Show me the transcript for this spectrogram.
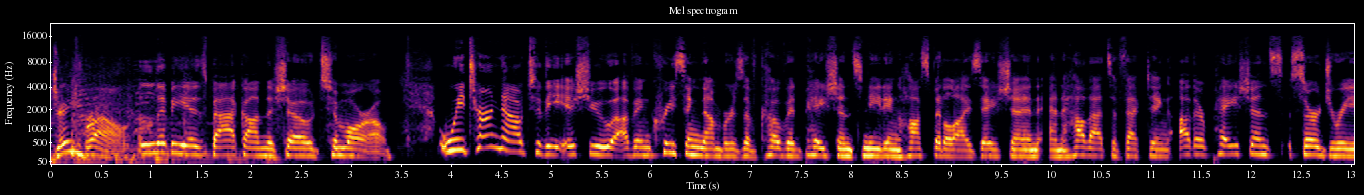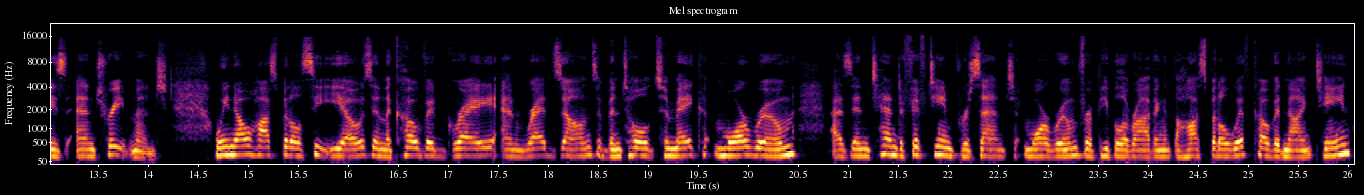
Jane Brown. Libby is back on the show tomorrow. We turn now to the issue of increasing numbers of COVID patients needing hospitalization and how that's affecting other patients, surgeries, and treatment. We know hospital CEOs in the COVID gray and red zones have been told to make more room, as in 10 to 15% more room for people arriving at the hospital with COVID-19.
